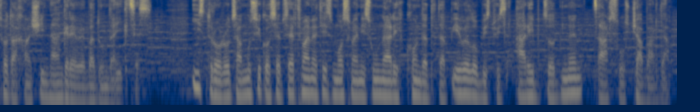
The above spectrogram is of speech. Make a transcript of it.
ცოტა ხანში ნანგრევებად უნდა იქცეს. ის დრო, როცა მუსიკოსებს ერთმანეთის მოსმენის უნარი ჰქონდათ და პირველობისთვის არ იბძოდნენ, царსულს ჩაბარდა.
